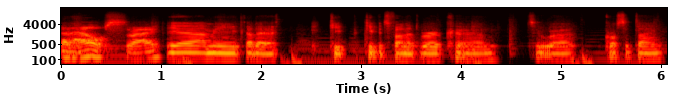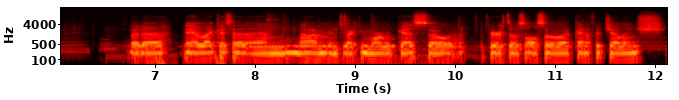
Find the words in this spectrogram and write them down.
That helps, right? yeah. I mean you gotta keep keep it fun at work um, to uh, cross the time. But uh, yeah, like I said, um, now I'm interacting more with guests. So at first it was also a kind of a challenge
